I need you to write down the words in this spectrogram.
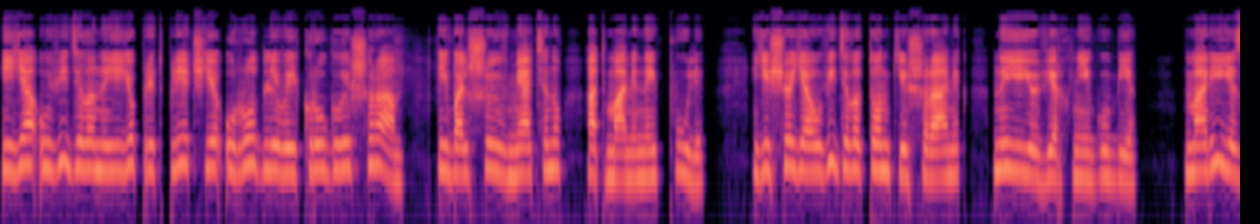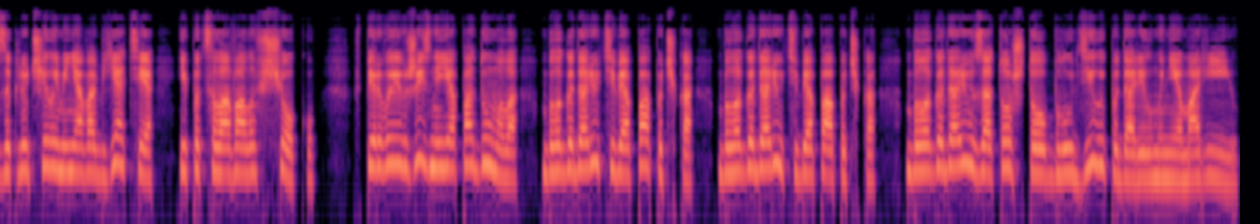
и я увидела на ее предплечье уродливый круглый шрам и большую вмятину от маминой пули. Еще я увидела тонкий шрамик на ее верхней губе. Мария заключила меня в объятия и поцеловала в щеку. Впервые в жизни я подумала, благодарю тебя, папочка, благодарю тебя, папочка, благодарю за то, что блудил и подарил мне Марию.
